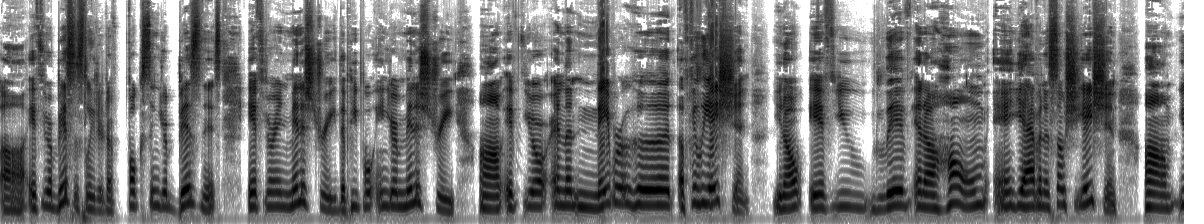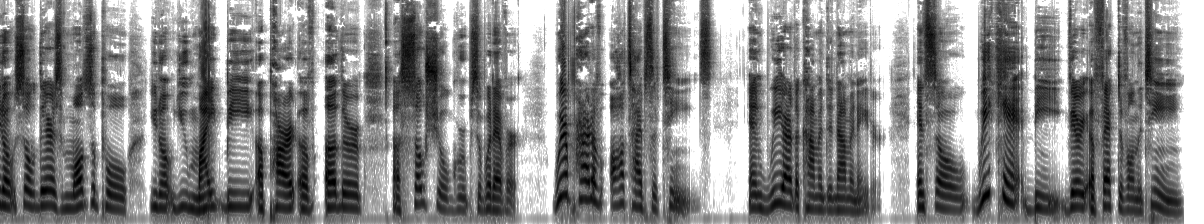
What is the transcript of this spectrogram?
uh, if you're a business leader, the folks in your business, if you're in ministry, the people in your ministry, um, if you're in the neighborhood affiliation, you know, if you live in a home and you have an association, um, you know, so there's multiple, you know, you might be a part of other uh, social groups or whatever. We're part of all types of teams and we are the common denominator. And so we can't be very effective on the team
